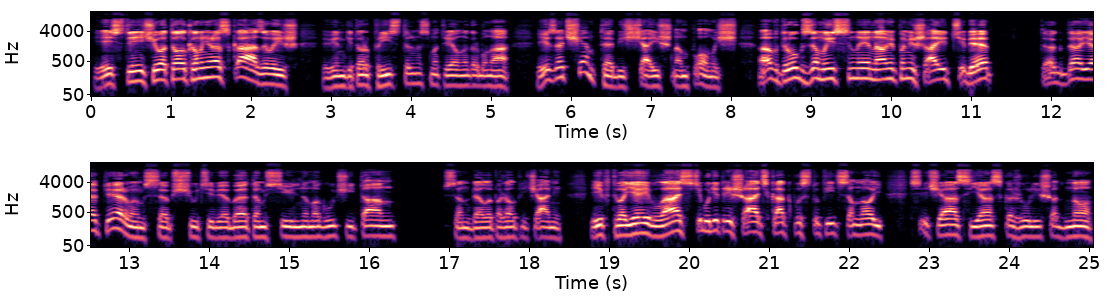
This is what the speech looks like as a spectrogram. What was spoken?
Если ты ничего толком не рассказываешь, Венгитор пристально смотрел на Горбуна, и зачем ты обещаешь нам помощь? А вдруг замысленное нами помешает тебе? Тогда я первым сообщу тебе об этом, сильно могучий Тан. Санделло пожал плечами. — И в твоей власти будет решать, как поступить со мной. Сейчас я скажу лишь одно.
